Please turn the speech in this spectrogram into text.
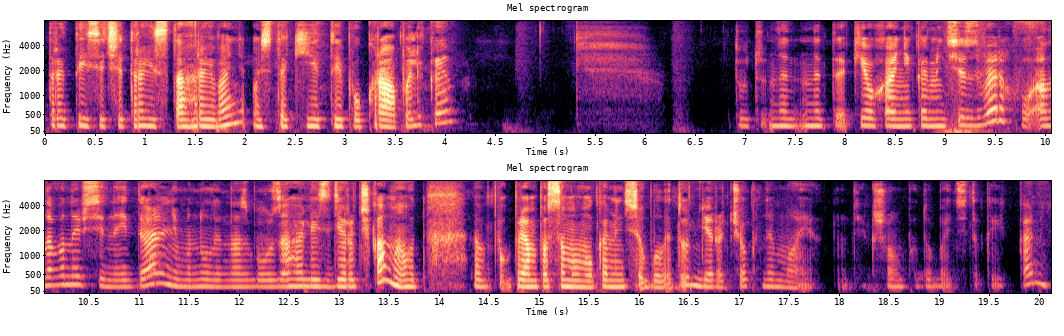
3300 гривень. Ось такі типу крапельки. Тут не, не такі охайні камінці зверху, але вони всі не ідеальні. Минулий у нас був взагалі з дірочками. От е, прямо по самому камінцю були. Тут дірочок немає. От, якщо вам подобається такий камінь.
